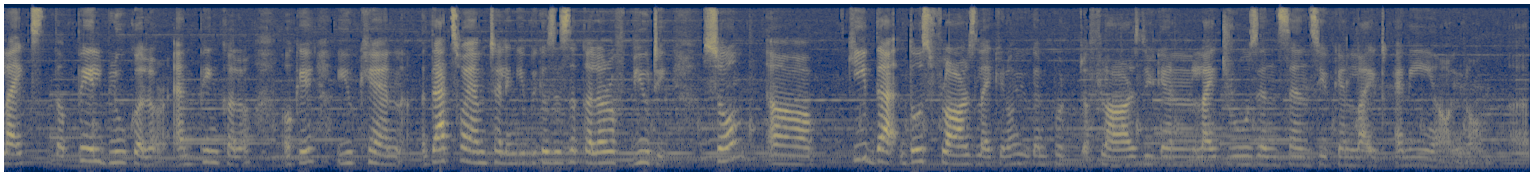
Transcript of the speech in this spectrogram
likes the pale blue color and pink color okay? You can that's why I'm telling you because it's the color of beauty. So uh, keep that those flowers like you know you can put flowers you can light rose incense you can light any uh, you know uh,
